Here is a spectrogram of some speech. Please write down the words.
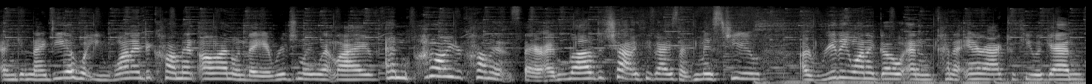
and get an idea of what you wanted to comment on when they originally went live and put all your comments there. I'd love to chat with you guys. I've missed you. I really want to go and kind of interact with you again.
